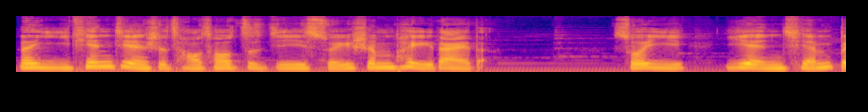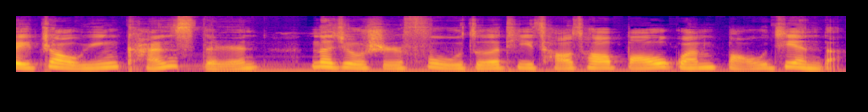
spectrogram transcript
那倚天剑是曹操自己随身佩戴的，所以眼前被赵云砍死的人，那就是负责替曹操保管宝剑的，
